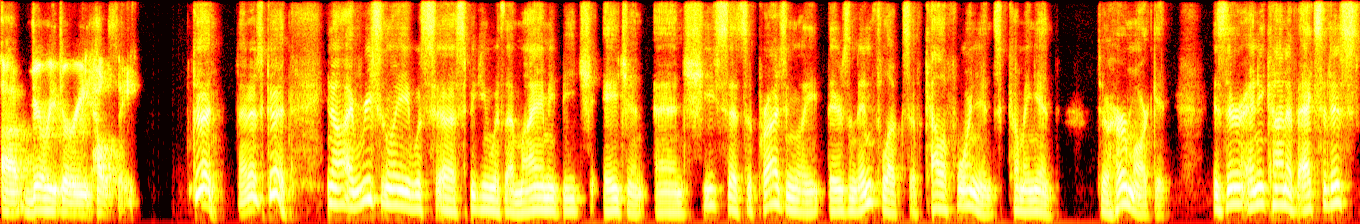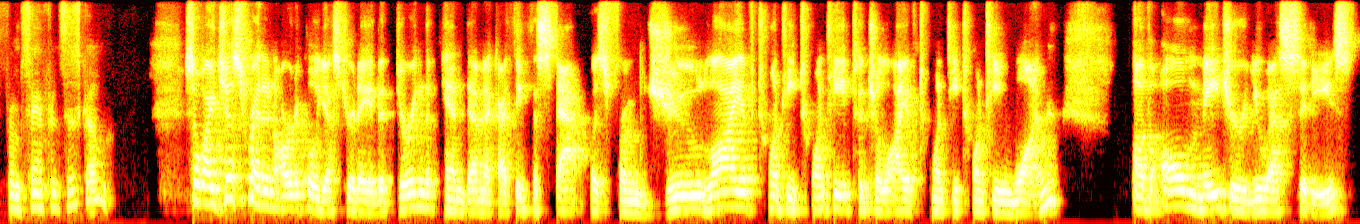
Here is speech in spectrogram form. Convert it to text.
uh, very very healthy Good. That is good. You know, I recently was uh, speaking with a Miami Beach agent, and she said surprisingly, there's an influx of Californians coming in to her market. Is there any kind of exodus from San Francisco? So I just read an article yesterday that during the pandemic, I think the stat was from July of 2020 to July of 2021 of all major US cities,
